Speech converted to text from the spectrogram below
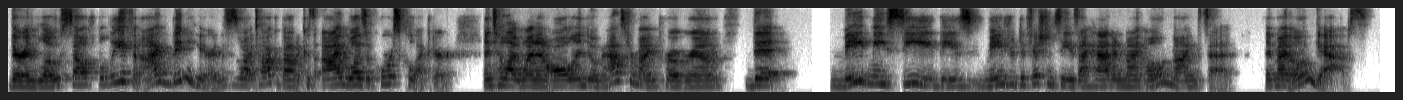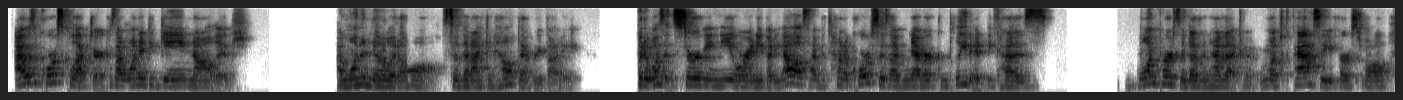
they're in low self belief. And I've been here. And this is why I talk about it because I was a course collector until I went all into a mastermind program that made me see these major deficiencies I had in my own mindset and my own gaps. I was a course collector because I wanted to gain knowledge. I want to know it all so that I can help everybody. But it wasn't serving me or anybody else. I have a ton of courses I've never completed because one person doesn't have that much capacity first of all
